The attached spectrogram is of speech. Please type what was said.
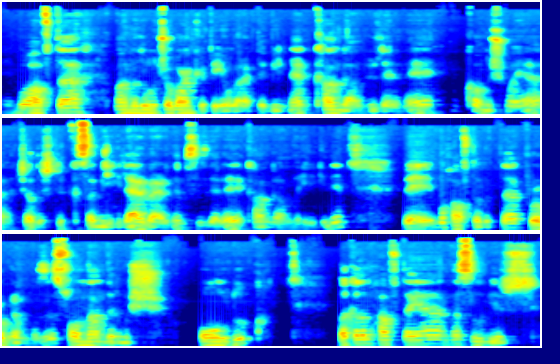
Bu hafta Anadolu çoban köpeği olarak da bilinen Kangal üzerine konuşmaya çalıştık. Kısa bilgiler verdim sizlere Kangal'la ilgili. Ve bu haftalıkta programımızı sonlandırmış olduk. Bakalım haftaya nasıl bir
